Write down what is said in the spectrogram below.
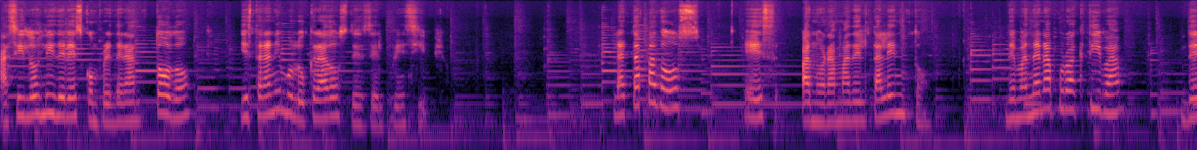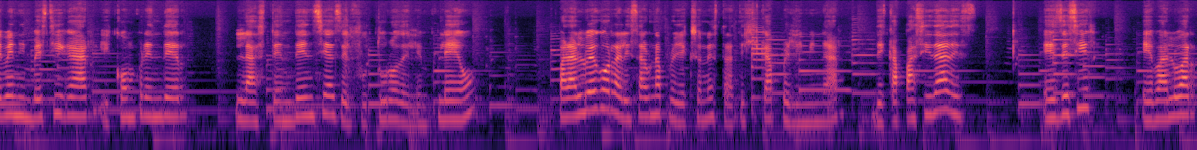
Así los líderes comprenderán todo y estarán involucrados desde el principio. La etapa 2 es panorama del talento. De manera proactiva, deben investigar y comprender las tendencias del futuro del empleo para luego realizar una proyección estratégica preliminar de capacidades, es decir, evaluar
